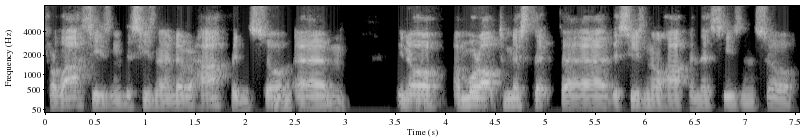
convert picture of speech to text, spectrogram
for last season, the season that never happened. So, mm-hmm. um, you know, I'm more optimistic that uh, the season will happen this season. So,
